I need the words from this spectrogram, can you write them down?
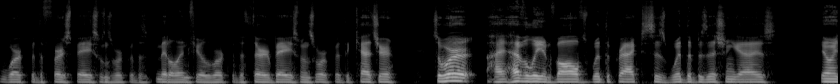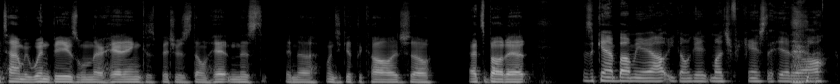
work with the first baseman, work with the middle infield, work with the third baseman, work with the catcher. So we're heavily involved with the practices, with the position guys. The only time we wouldn't be is when they're hitting, because pitchers don't hit in this in uh, once you get to college. So that's about it. Does it kind of bum you out? You don't get much of a chance to hit at all.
